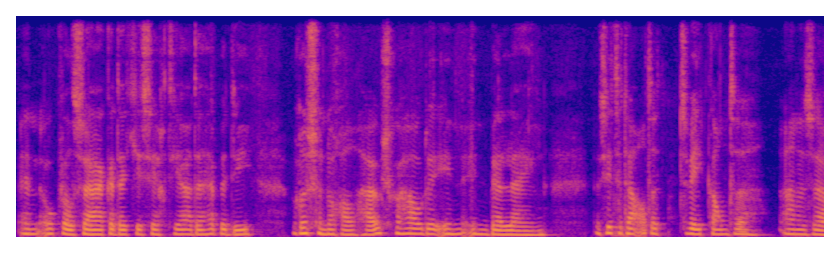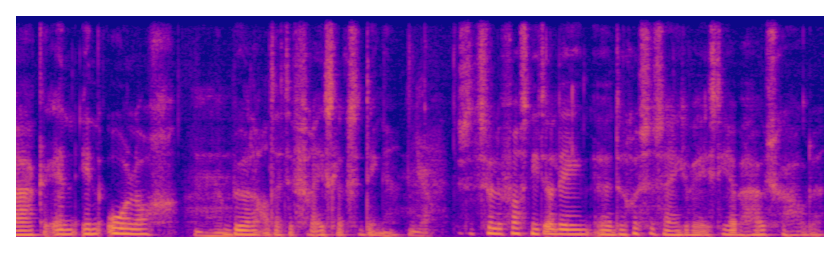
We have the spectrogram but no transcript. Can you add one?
En ook wel zaken dat je zegt, ja, daar hebben die Russen nogal huis gehouden in, in Berlijn. Er zitten daar altijd twee kanten aan een zaak. En in oorlog gebeuren altijd de vreselijkste dingen. Ja. Dus het zullen vast niet alleen eh, de Russen zijn geweest die hebben huis gehouden.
